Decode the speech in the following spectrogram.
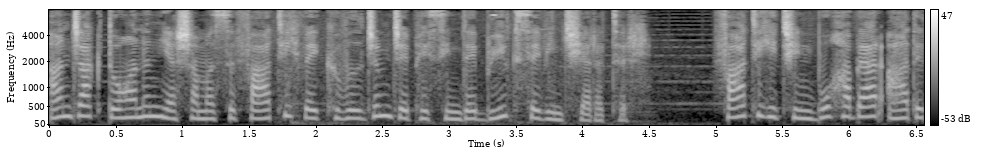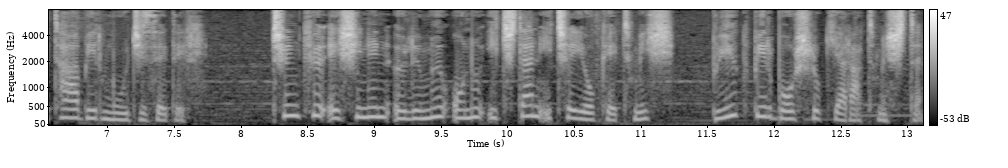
Ancak Doğan'ın yaşaması Fatih ve Kıvılcım cephesinde büyük sevinç yaratır. Fatih için bu haber adeta bir mucizedir. Çünkü eşinin ölümü onu içten içe yok etmiş, büyük bir boşluk yaratmıştı.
